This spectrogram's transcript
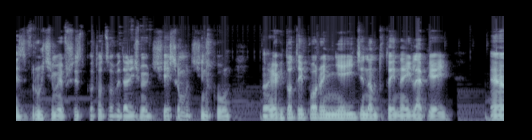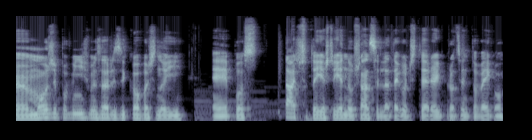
zwrócimy wszystko to, co wydaliśmy w dzisiejszym odcinku. No jak do tej pory nie idzie nam tutaj najlepiej, e, może powinniśmy zaryzykować, no i e, postać tutaj jeszcze jedną szansę dla tego 4%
